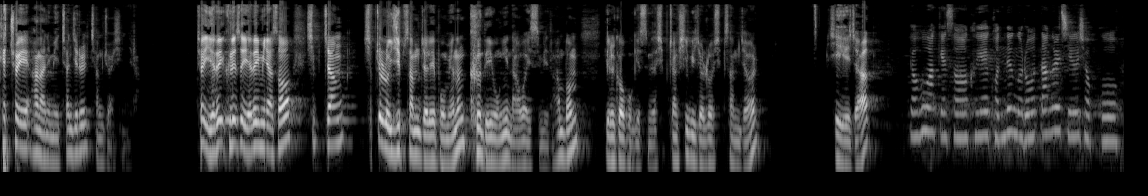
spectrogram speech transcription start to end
태초에 하나님이 천지를 창조하시니라. 자, 예레, 그래서 예레미야서 10장 10절로 23절에 보면은 그 내용이 나와 있습니다. 한번 읽어보겠습니다. 10장 12절로 13절. 시작. 여호와께서 그의 권능으로 땅을 지으셨고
